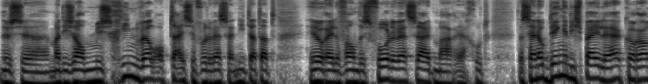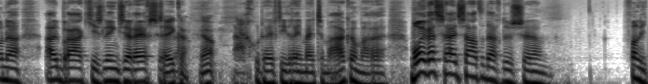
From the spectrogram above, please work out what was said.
Dus, eh, maar die zal misschien wel op tijd zijn voor de wedstrijd. Niet dat dat heel relevant is voor de wedstrijd. Maar ja, goed. Dat zijn ook dingen die spelen. Hè? Corona-uitbraakjes links en rechts. En, Zeker, ja. eh, nou goed, daar heeft iedereen mee te maken. Maar eh, mooie wedstrijd zaterdag dus van.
